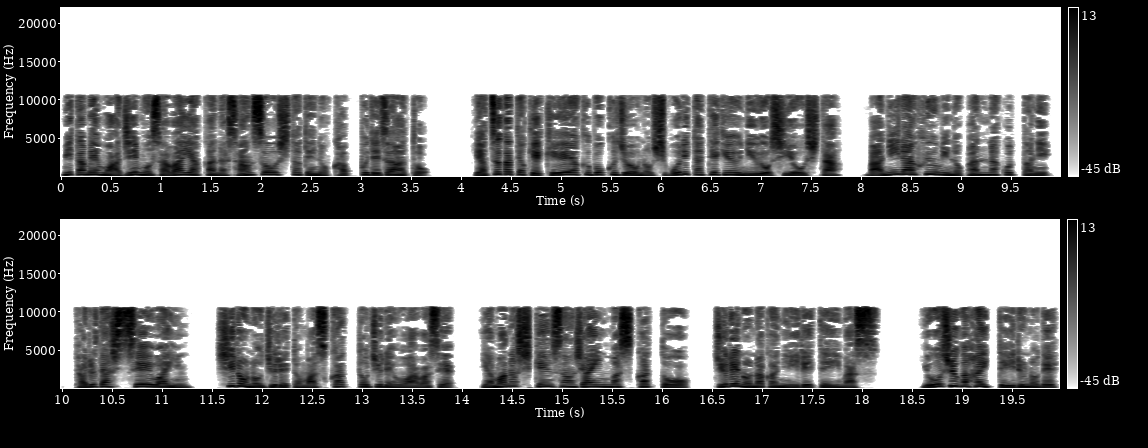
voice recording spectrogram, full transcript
見た目も味も爽やかな三層仕立てのカップデザート。八ヶ岳契約牧場の絞りたて牛乳を使用したバニラ風味のパンナコッタに樽出し製ワイン、白のジュレとマスカットジュレを合わせ、山梨県産シャインマスカットをジュレの中に入れています。洋酒が入っているので、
